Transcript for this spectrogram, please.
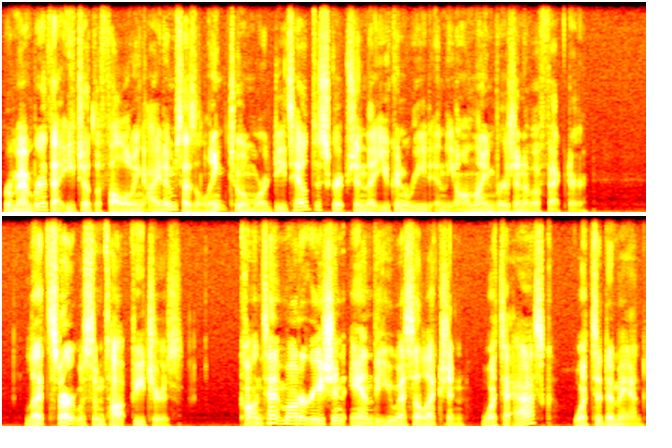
Remember that each of the following items has a link to a more detailed description that you can read in the online version of Effector. Let's start with some top features content moderation and the U.S. election what to ask, what to demand.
